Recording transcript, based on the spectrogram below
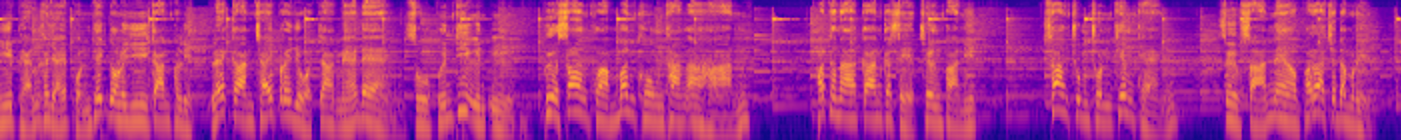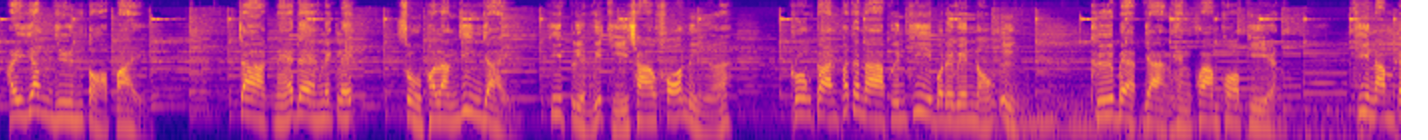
มีแผนขยายผลเทคโนโลยีการผลิต และการใช้ประโยชน์จากแหนแดง สู่พื้นที่อื่น ๆ เพื่อสร้างความมั่นคงทางอาหาร พัฒนาการเกษตรเชิงพาณิชย์ สร้างชุมชนเข้มแข็ง สืบสารแนวพระราชดำริให้ยั่งยืนต่อไป จากแหนแดงเล็กๆ สู่พลังยิ่งใหญ่ที่เปลี่ยนวิถีชาวค้อเหนือ โครงการพัฒนาพื้นที่บริเวณหนองอึ่ง คือแบบอย่างแห่งความพอเพียง ที่นำไป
